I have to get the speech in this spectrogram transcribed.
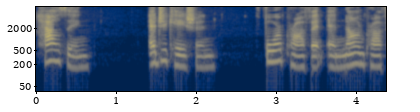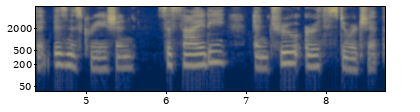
housing, education, for profit and non profit business creation, society, and true earth stewardship.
